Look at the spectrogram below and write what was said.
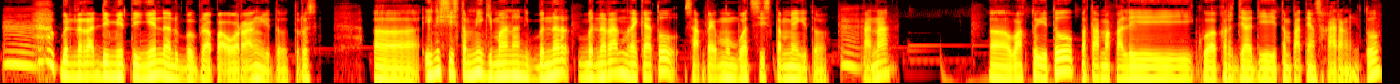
Hmm. beneran di meetingin ada beberapa orang gitu. Terus eh, ini sistemnya gimana nih? Bener beneran mereka tuh sampai membuat sistemnya gitu. Hmm. Karena eh, waktu itu pertama kali gua kerja di tempat yang sekarang itu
